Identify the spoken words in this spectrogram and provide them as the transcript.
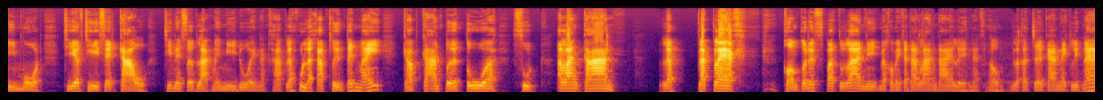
มีโหมด TFT เซตเก่าที่ในเซิร์ฟหลักไม่มีด้วยนะครับ แล้วคุณล่ะครับตื่นเต้นไหมกับการเปิดตัวสุดอลังการ และแปลกๆ ของ Golden Spatula นี้มาคอมเมนต์กันด้านล่างได้เลยนะครับผมแล้วก็เจอกันในคลิปหน้า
